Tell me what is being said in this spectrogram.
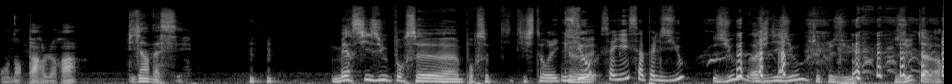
on en parlera bien assez. Merci Ziu pour ce pour ce petit historique. Ziu, ça y est, il s'appelle Ziu. Ziu, ah, j'ai dit Ziu, j'ai cru Ziu. Zut alors.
